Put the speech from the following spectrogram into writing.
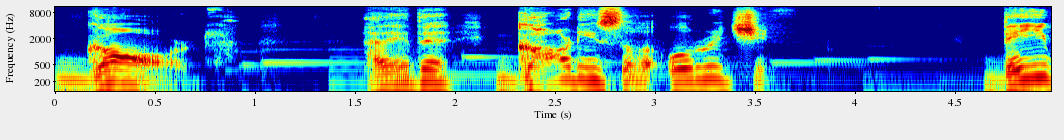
God അതായത് ഗോഡ് ഈസ് അവർ ഒറിജിൻ ദൈവ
